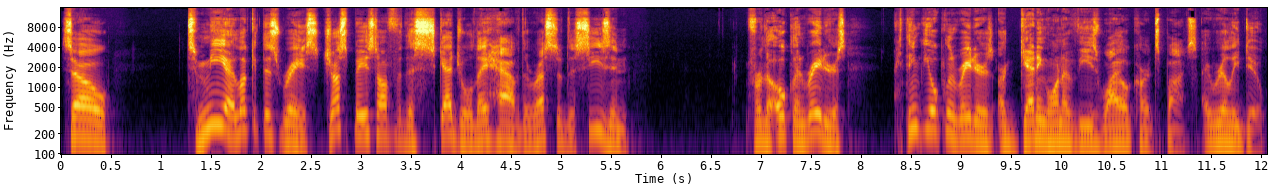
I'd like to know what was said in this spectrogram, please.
So, to me, I look at this race just based off of the schedule they have the rest of the season for the Oakland Raiders. I think the Oakland Raiders are getting one of these wild card spots. I really do.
